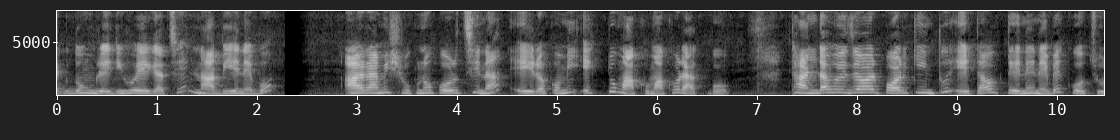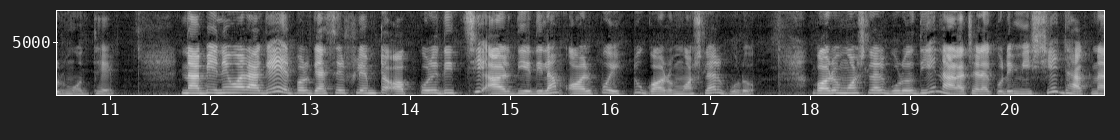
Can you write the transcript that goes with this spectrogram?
একদম রেডি হয়ে গেছে, নাবিয়ে নেব। আর আমি শুকনো করছি না এই রকমই একটু মাখো মাখো রাখব। ঠান্ডা হয়ে যাওয়ার পর কিন্তু এটাও টেনে নেবে কচুর মধ্যে। নাবিয়ে নেওয়ার আগে এরপর গ্যাসের ফ্লেমটা অফ করে দিচ্ছি আর দিয়ে দিলাম অল্প একটু গরম মশলার গুঁড়ো। গরম মশলার গুঁড়ো দিয়ে নাড়াচাড়া করে মিশিয়ে ঢাকনা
